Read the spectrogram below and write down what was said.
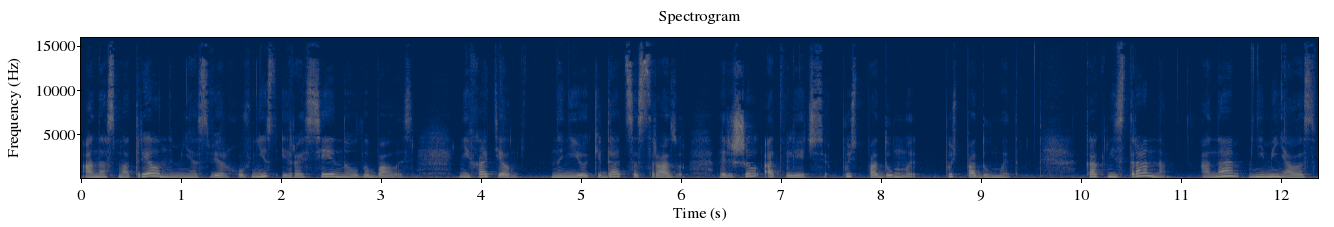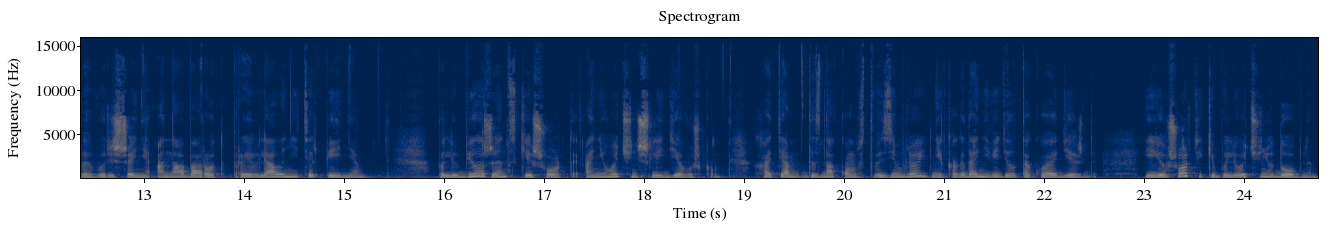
Она смотрела на меня сверху вниз и рассеянно улыбалась. Не хотел на нее кидаться сразу. Решил отвлечься. Пусть подумает, пусть подумает. Как ни странно, она не меняла своего решения, а наоборот, проявляла нетерпение. Полюбил женские шорты, они очень шли девушкам, хотя до знакомства с землей никогда не видел такой одежды. Ее шортики были очень удобны.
